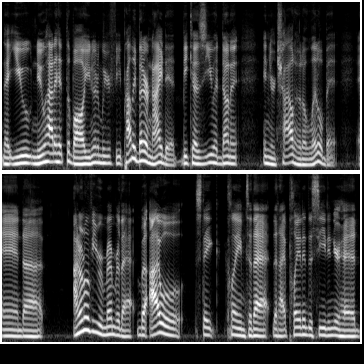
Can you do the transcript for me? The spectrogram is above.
that you knew how to hit the ball, you knew how to move your feet, probably better than I did because you had done it in your childhood a little bit. And uh, I don't know if you remember that, but I will stake claim to that that I planted the seed in your head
